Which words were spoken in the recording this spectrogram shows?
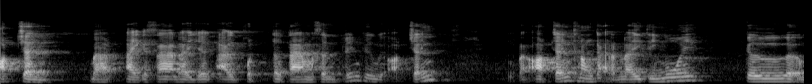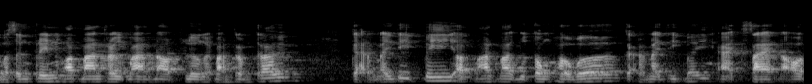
អត់ចេញ បាទឯកសារដែលយើងឲ្យពុតទៅតាមម៉ាស៊ីន print គឺវាអត់ចេញបើអត់ចេញក្នុងករណីទី1គឺម៉ាស៊ីន print អត់បានត្រូវបានដោតភ្លើងឲ្យបានត្រឹមត្រូវករណីទី2អត់បានបើកប៊ូតុង power ករណីទី3អាចខ្សែដោត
